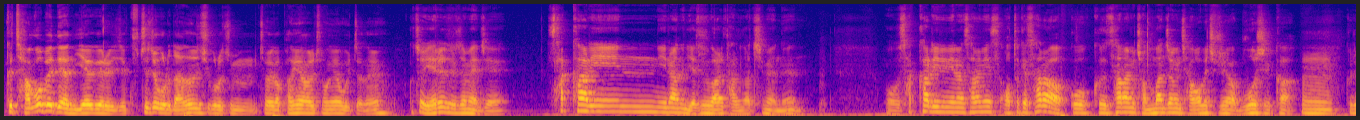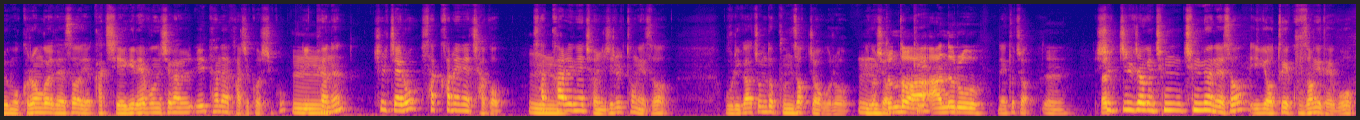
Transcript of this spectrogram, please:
그 작업에 대한 이야기를 이제 구체적으로 나누는 식으로 지금 저희가 방향을 정하고 있잖아요. 그렇죠. 예를 들자면 이제 사카린이라는 예술가를 다룬다 치면은 뭐 사카린이라는 사람이 어떻게 살아왔고 그 사람의 전반적인 작업의 주제가 무엇일까 음, 그리고 뭐 그런 거에 대해서 같이 얘기를 해보는 시간을 1편을 가질 것이고 음. 2편은 실제로 사카린의 작업, 음. 사카린의 전시를 통해서 우리가 좀 더 분석적으로 음, 이것이 좀더 어떻게 안으로 네 그렇죠 네. 실질적인 측, 측면에서 이게 어떻게 구성이 되고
